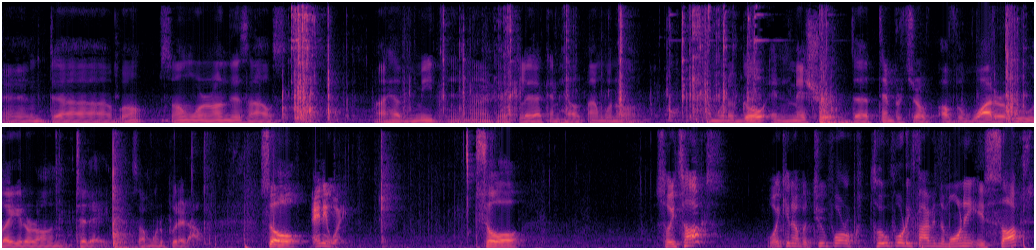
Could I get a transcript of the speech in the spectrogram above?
and uh, well, somewhere around this house, I have meat, and actually that can help. I'm gonna I'm gonna go and measure the temperature of, of the water later on today. So I'm gonna put it out. So anyway, so so it sucks. Waking up at 2 2:45 in the morning, it sucks.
